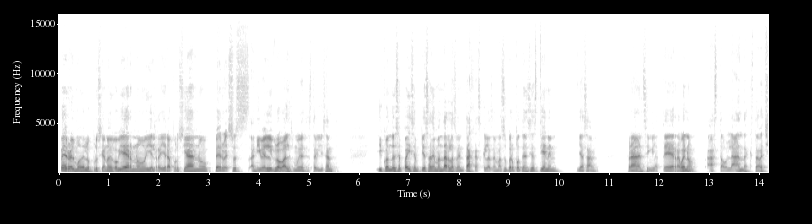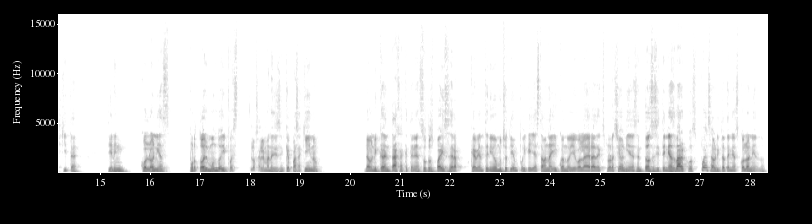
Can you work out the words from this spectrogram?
pero el modelo prusiano de gobierno y el rey era prusiano, pero eso es a nivel global es muy desestabilizante. Y cuando ese país empieza a demandar las ventajas que las demás superpotencias tienen, ya saben, Francia, Inglaterra, bueno, hasta Holanda, que estaba chiquita, tienen colonias por todo el mundo y pues los alemanes dicen, ¿qué pasa aquí, no? La única ventaja que tenían estos otros países era que habían tenido mucho tiempo y que ya estaban ahí cuando llegó la era de exploración y en ese entonces si tenías barcos, pues ahorita tenías colonias, ¿no?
